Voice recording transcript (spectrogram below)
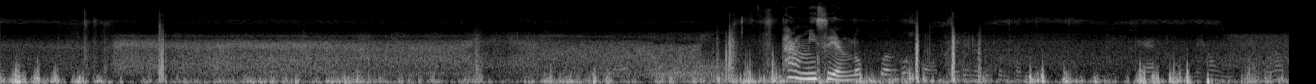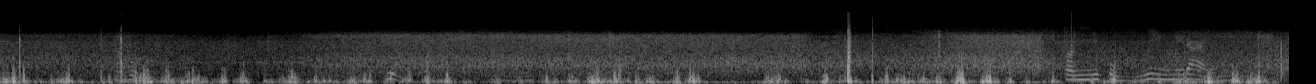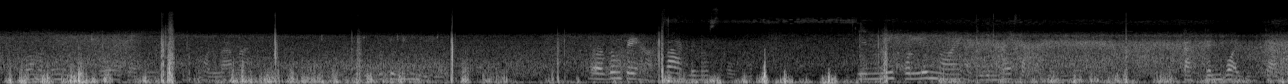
ถ้ามีเสียงรบกวนก็ขออภัยด้วยนะทุกคนพอดีแคสอยู่ในห้องนะครับนะครับผม ตอนนี้ผมวิ่งไม่ได้แล้วนะเพราะมันต้องหยุดเพราะว่าตอนนี้ผมอ่อนล้ามากผมก็จะวิ่งอยู่ดีเราต้องไปหาซากไดโนเสาร์ครับเกมนี้คนเล่นน้อยอาจจะเป็นแค่สองคนนะกัดกันบ่อยเหมือนกัน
